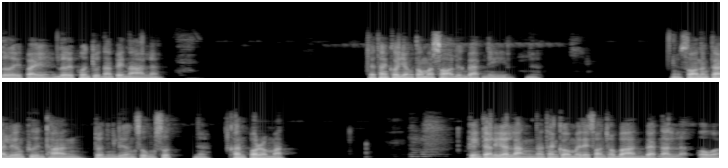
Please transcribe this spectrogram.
เลยไปเลยพ้นจุดนั้นไปนานแล้ว แต่ท่านก็ยังต้องมาสอนเรื่องแบบนี้นะสอนตั้งแต่เรื่องพื้นฐานจนถึงเรื่องสูงสุดขั้นปรมัต เพียงแต่ระยะหลังนะท่านก็ไม่ได้สอนชาวบ้านแบบนั้นละเพราะว่า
